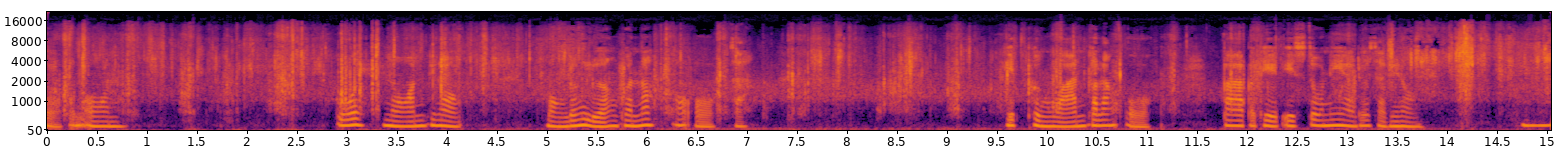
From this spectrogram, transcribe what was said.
ดอกอ่อนโอ้ยนอนพี่น้องมองเหลืองๆเพิ่นเนาะเอาออกจ้ะ เห็ดผึ่งหวานกำลังออก ปลาประเทศเอสโตเนียด้วยจ้ะพี่น้องอืม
